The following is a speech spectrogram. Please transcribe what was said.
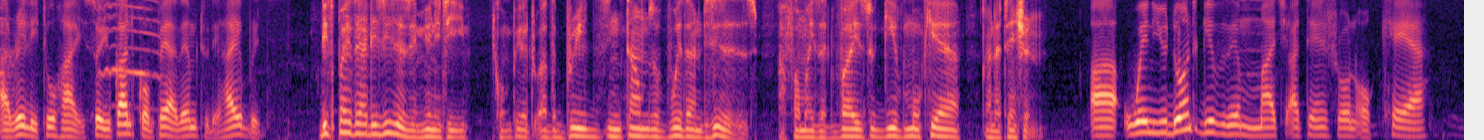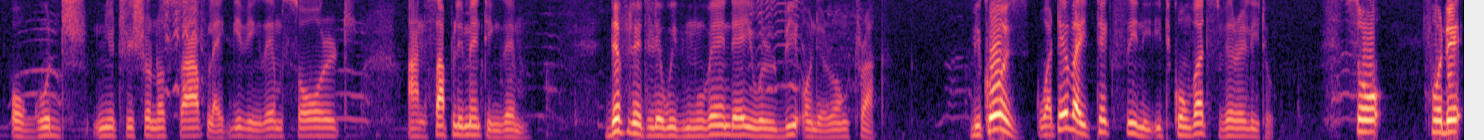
are really too high. So you can't compare them to the hybrids. Despite their diseases immunity compared to other breeds in terms of weather and diseases, a farmer is advised to give more care and attention. Uh, when you don't give them much attention or care or good nutritional stuff like giving them salt and supplementing them, definitely with Mubende you will be on the wrong track. Because whatever it takes in, it converts very little. So for the,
